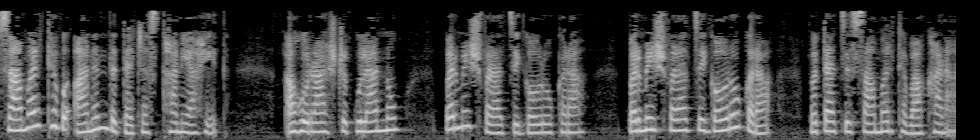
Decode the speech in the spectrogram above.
सामर्थ्य व आनंद त्याच्या स्थानी आहेत. अहो राष्ट्रकुलांनो परमेश्वराचे गौरव करा. परमेश्वराचे गौरव करा व त्याचे सामर्थ्य वाखाणा.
